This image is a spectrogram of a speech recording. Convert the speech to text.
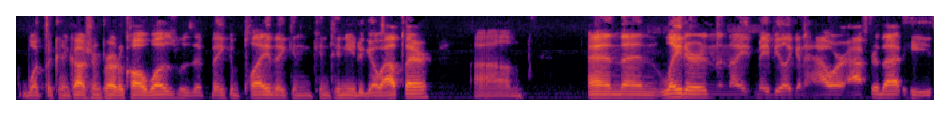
what the concussion protocol was was if they could play they can continue to go out there um, and then later in the night, maybe like an hour after that, he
